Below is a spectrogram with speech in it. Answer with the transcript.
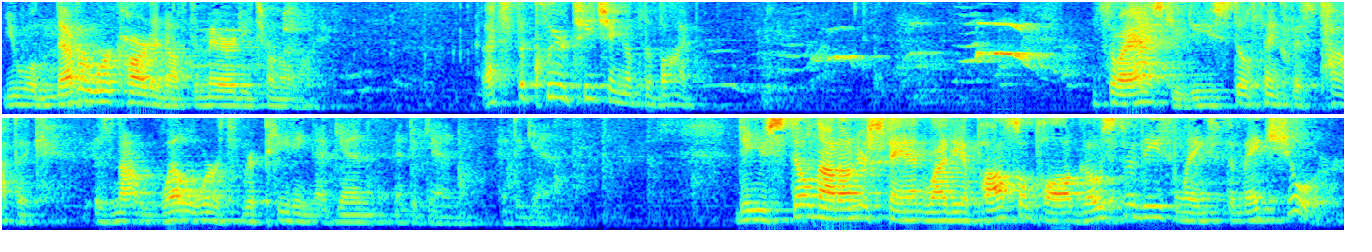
You will never work hard enough to merit eternal life. That's the clear teaching of the Bible. And so I ask you do you still think this topic is not well worth repeating again and again and again? Do you still not understand why the Apostle Paul goes through these links to make sure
